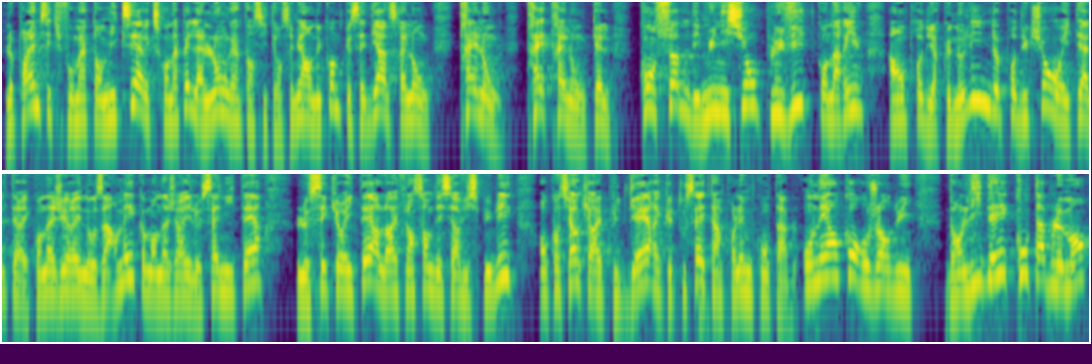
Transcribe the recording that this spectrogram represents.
Le problème, c'est qu'il faut maintenant mixer avec ce qu'on appelle la longue intensité. On s'est bien rendu compte que cette guerre elle serait longue, très longue, très très longue, consomme des munitions plus vite qu'on arrive à en produire, que nos lignes de production ont été altérées, qu'on a géré nos armées comme on a géré le sanitaire, le sécuritaire, l'ensemble des services publics, en considérant qu'il n'y aurait plus de guerre et que tout ça est un problème comptable. On est encore aujourd'hui dans l'idée, comptablement,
